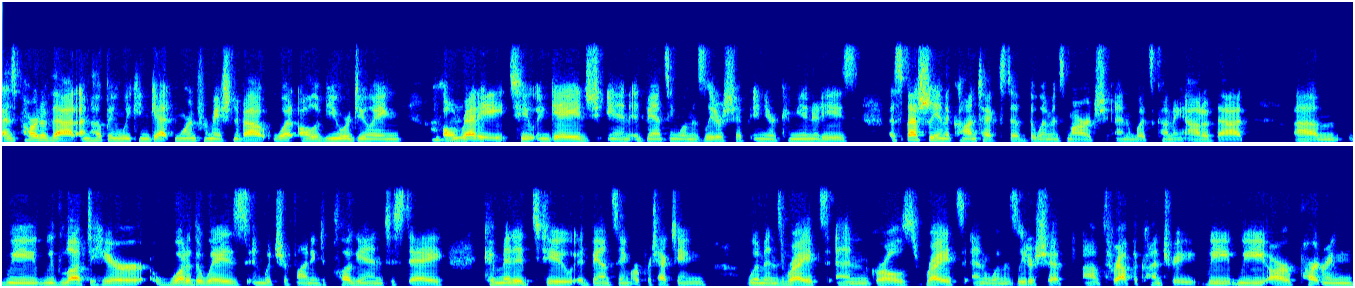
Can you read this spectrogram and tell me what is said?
as part of that, I'm hoping we can get more information about what all of you are doing Mhm. already to engage in advancing women's leadership in your communities, especially in the context of the Women's March and what's coming out of that. Um, we we'd love to hear what are the ways in which you're finding to plug in to stay committed to advancing or protecting women's rights and girls' rights and women's leadership uh, throughout the country. We we are partnering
